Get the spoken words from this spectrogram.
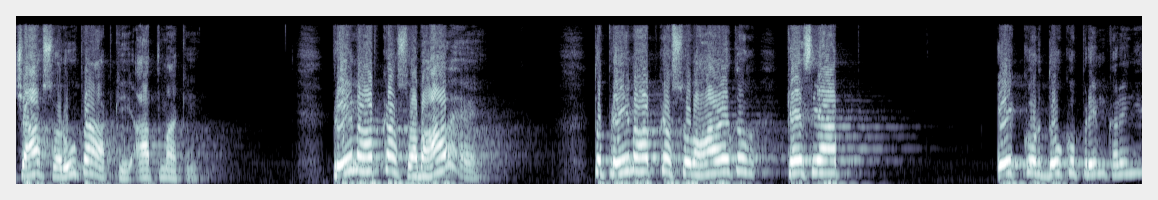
चार स्वरूप है आपके, आत्मा के। प्रेम आपका स्वभाव है। तो प्रेम आपका स्वभाव है तो कैसे आप एक को और दो को प्रेम करेंगे?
